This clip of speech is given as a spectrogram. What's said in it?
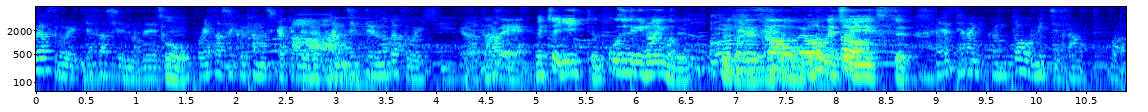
がすごい優しいのでそ優しく話しかけてる感じっていうのがすごいめっちゃいいって個人的に LINE まで本当ですか僕めっちゃいいっつって。や柳くんとミッチーさんは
